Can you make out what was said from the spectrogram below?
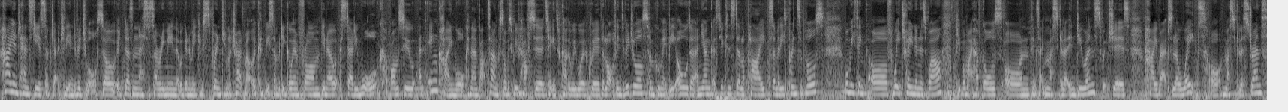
High intensity is subject to the individual, so it doesn't necessarily mean that we're going to make you sprint on a treadmill. It could be somebody going from, you know, a steady walk onto an incline walk and then back down, because obviously we have to take into account that we work with a lot of individuals, some who may be older and younger, so you can still apply some of these principles. When we think of weight training as well, people might have goals on things like muscular endurance, which is high reps, low weight, or muscular strength,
